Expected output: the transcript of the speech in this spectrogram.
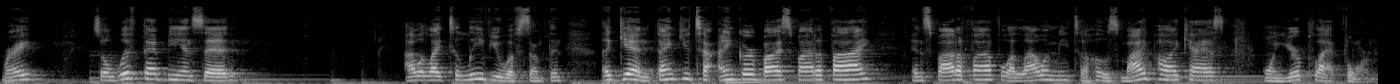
right? So, with that being said, I would like to leave you with something. Again, thank you to Anchor by Spotify and Spotify for allowing me to host my podcast on your platform.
